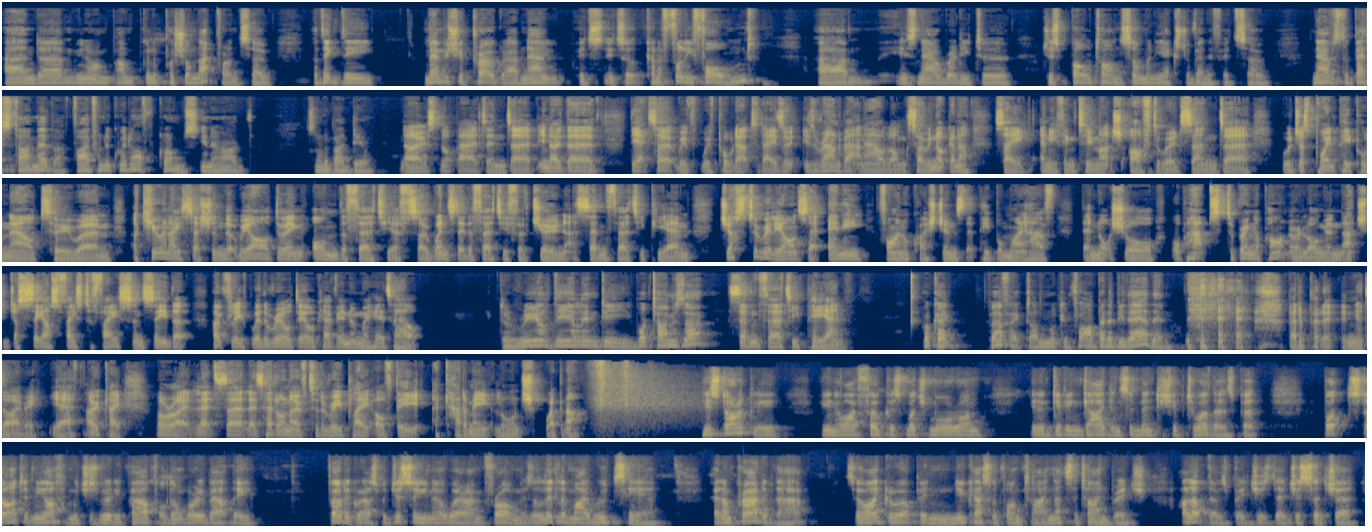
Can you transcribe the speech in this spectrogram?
And, um, you know, I'm, I'm going to push on that front. So I think the membership program now it's, it's a kind of fully formed, um, is now ready to just bolt on so many extra benefits. So now's the best time ever. 500 quid off crumbs, you know, I'd, it's not a bad deal. No, it's not bad. And uh, you know the the excerpt we've we've pulled out today is, is around about an hour long, so we're not going to say anything too much afterwards. And uh, we'll just point people now to um, a Q and A session that we are doing on the thirtieth, so Wednesday the thirtieth of June at seven thirty p.m. Just to really answer any final questions that people might have. They're not sure, or perhaps to bring a partner along and actually just see us face to face and see that hopefully we're the real deal, Kevin, and we're here to help. The real deal indeed. What time is that? 7:30 p.m. Okay, perfect. I'm looking for I better be there then. better put it in your diary. Yeah. Okay. All right. Let's uh, let's head on over to the replay of the Academy launch webinar. Historically, you know, I've focused much more on, you know, giving guidance and mentorship to others, but what started me off and which is really powerful, don't worry about the photographs, but just so you know where I'm from, is a little of my roots here and I'm proud of that. So I grew up in Newcastle upon Tyne. That's the Tyne Bridge. I love those bridges. They're just such a,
